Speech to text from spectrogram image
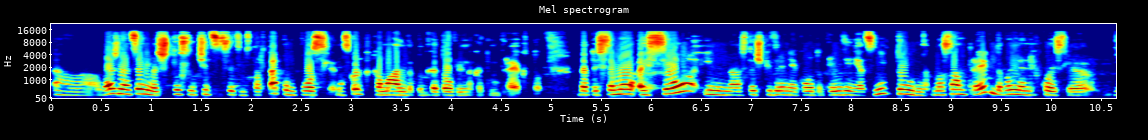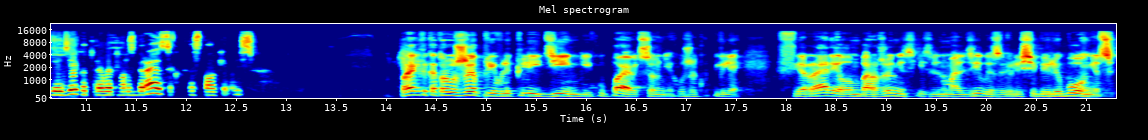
А, важно оценивать, что случится с этим стартапом после, насколько команда подготовлена к этому проекту. Да, то есть само ICO именно с точки зрения какого-то проведения оценить трудно, но сам проект довольно легко, если для людей, которые в этом разбираются, как-то сталкивались. Проекты, которые уже привлекли деньги, купаются в них, уже купили Феррари, Ламборджини, съездили на Мальдивы, завели себе любовниц.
